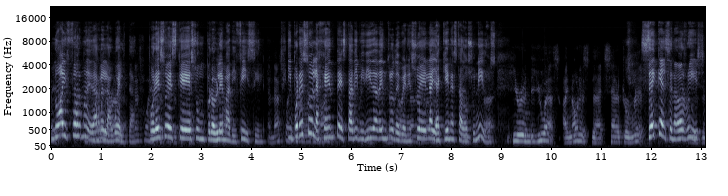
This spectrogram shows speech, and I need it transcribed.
No hay forma de darle la vuelta. Por eso es que es un problema difícil. Y por eso la gente está dividida dentro de Venezuela y aquí en Estados Unidos. Sé que el senador Rich,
